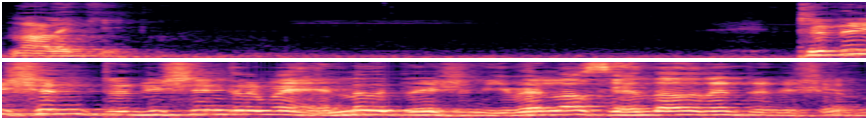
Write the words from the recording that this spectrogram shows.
நாளைக்கு. ட்ரெடிஷன் ட்ரெடிஷனுங்கிறமே என்னது ட்ரெடிஷன் இவெல்லாம் சேர்ந்தாதானே ட்ரெடிஷன்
